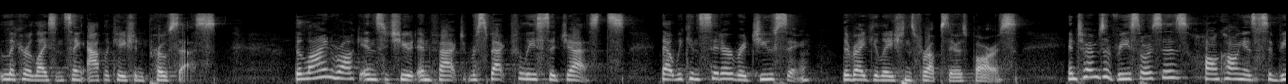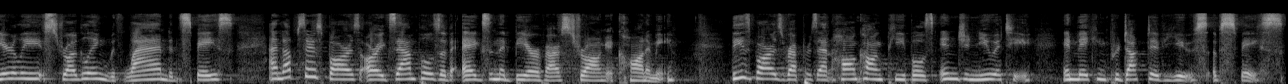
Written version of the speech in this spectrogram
liquor, licensing application process. The Lion Rock Institute, in fact, respectfully suggests that we consider reducing the regulations for upstairs bars. In terms of resources, Hong Kong is severely struggling with land and space, and upstairs bars are examples of eggs in the beer of our strong economy. These bars represent Hong Kong people's ingenuity in making productive use of space.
